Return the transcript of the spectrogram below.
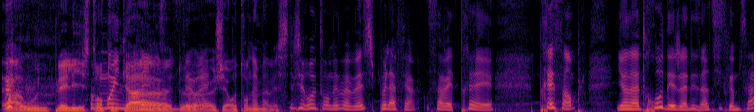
Ah, ou une playlist en tout cas playlist, euh, de euh, J'ai retourné ma veste. J'ai retourné ma veste, je peux la faire. Ça va être très, très simple. Il y en a trop déjà des artistes comme ça.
